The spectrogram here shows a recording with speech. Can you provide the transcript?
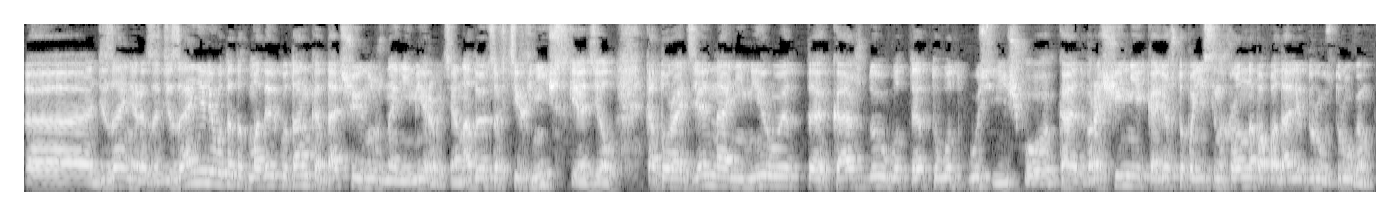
э, дизайнеры задизайнили вот эту модельку танка, дальше ее нужно анимировать. Она дается в технический отдел, который отдельно анимирует э, каждую вот эту вот гусеничку, вращение колес, чтобы они синхронно попадали друг с другом,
